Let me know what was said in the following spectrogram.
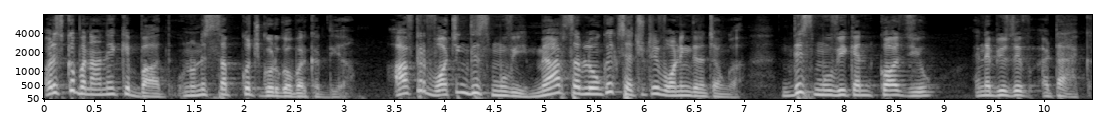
और इसको बनाने के बाद उन्होंने सब कुछ गुड़ गोबर कर दिया। आफ्टर वॉचिंग दिस मूवी मैं आप सब लोगों को एक स्टेचुटरी वार्निंग देना चाहूँगा। This movie can cause you an abusive attack.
